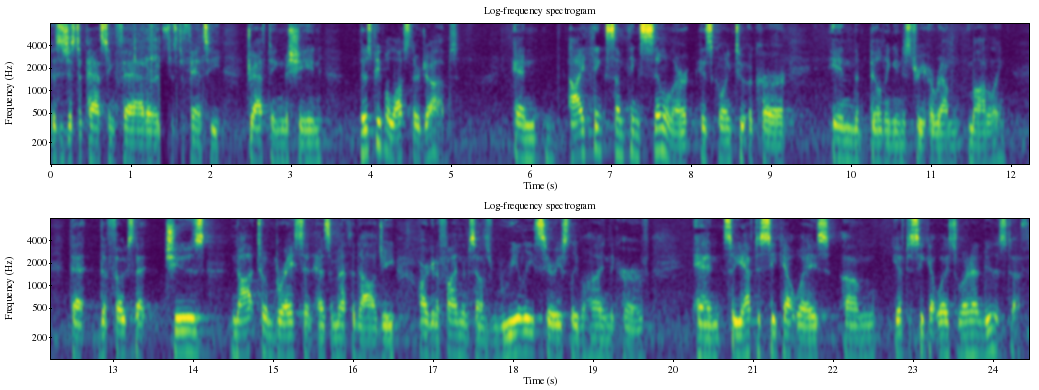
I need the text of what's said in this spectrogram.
this is just a passing fad or it's just a fancy drafting machine, those people lost their jobs. And I think something similar is going to occur in the building industry around modeling that the folks that choose not to embrace it as a methodology are going to find themselves really seriously behind the curve. And so you have to seek out ways. Um, you have to seek out ways to learn how to do this stuff.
